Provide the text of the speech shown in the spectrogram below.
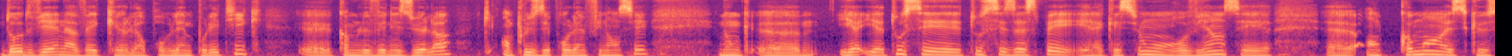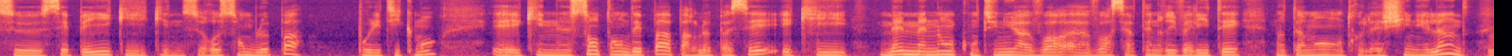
D'autres viennent avec leurs problèmes politiques, euh, comme le Venezuela, en plus des problèmes financiers. Donc euh, il y, y a tous ces, tous ces aspects. Et la question, on revient, c'est euh, comment est-ce que ce, ces pays qui, qui ne se ressemblent pas politiquement et qui ne s'entendaient pas par le passé et qui, même maintenant, continuent à avoir, à avoir certaines rivalités, notamment entre la Chine et l'Inde. Mmh.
